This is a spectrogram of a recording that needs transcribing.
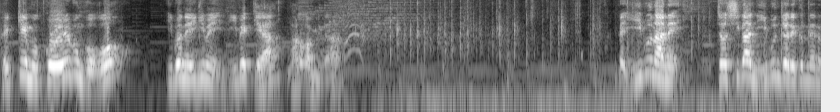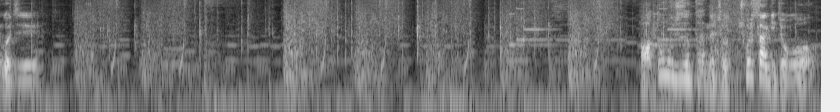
100개 묶고 1분 고고 이번에 이기면 200개야? 바로 갑니다. 그러니까 2분 안에 저 시간 2분 전에 끝내는 거지. 아 또 우주선 탔네. 저 촐싹이 저거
